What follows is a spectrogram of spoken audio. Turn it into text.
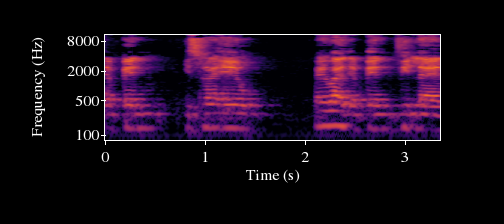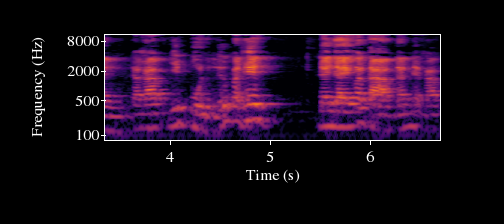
จะเป็นอิสราเอล ไม่ว่าจะเป็นฟินแลนด์นะครับ ญี่ปุ่นหรือประเทศ ใด ๆ ก็ตามนั้นเนะครับ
